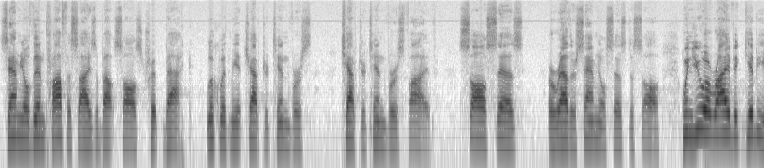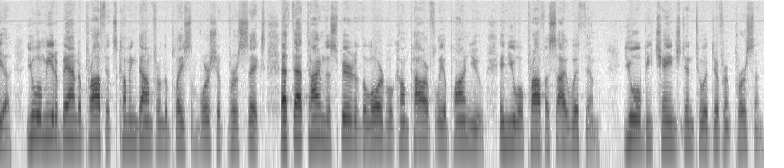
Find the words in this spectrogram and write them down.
Samuel then prophesies about Saul's trip back. Look with me at chapter 10 verse chapter 10 verse 5. Saul says, or rather Samuel says to Saul, "When you arrive at Gibeah, you will meet a band of prophets coming down from the place of worship." Verse 6. At that time the spirit of the Lord will come powerfully upon you, and you will prophesy with them. You will be changed into a different person.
